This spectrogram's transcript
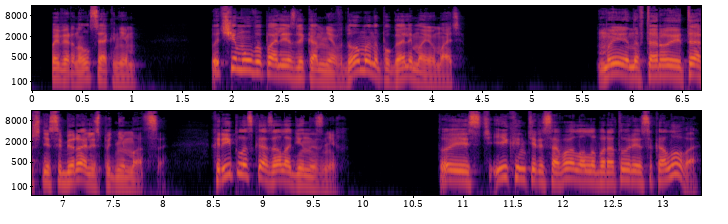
— повернулся к ним. «Почему вы полезли ко мне в дом и напугали мою мать?» «Мы на второй этаж не собирались подниматься», — хрипло сказал один из них. То есть их интересовала лаборатория Соколова?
